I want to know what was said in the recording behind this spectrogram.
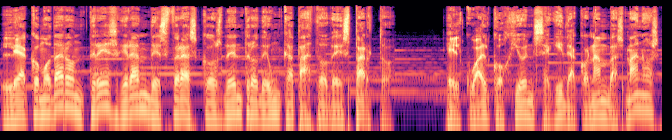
le acomodaron tres grandes frascos dentro de un capazo de esparto, el cual cogió enseguida con ambas manos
